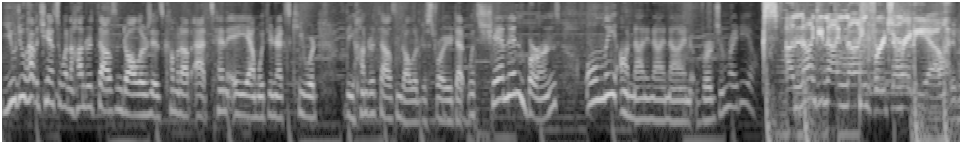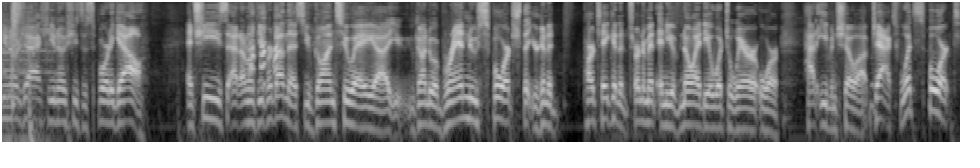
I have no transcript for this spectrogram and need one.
You do have a chance to win $100,000. It's coming up at 10 a.m. with your next keyword for the $100,000 Destroy Your Debt with Shannon Burns, only on 99.9 Virgin Radio. On 99.9 Virgin Radio. If you know Jax, you know she's a sporty gal. And she's, I don't know if you've ever done this, you've gone to a, uh, you've gone to a brand new sport that you're going to partake in a tournament and you have no idea what to wear or how to even show up. Jax, what sport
